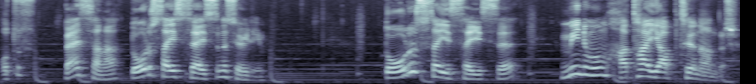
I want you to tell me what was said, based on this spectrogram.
30. Ben sana doğru sayı sayısını söyleyeyim. Doğru sayı sayısı minimum hata yaptığın andır.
